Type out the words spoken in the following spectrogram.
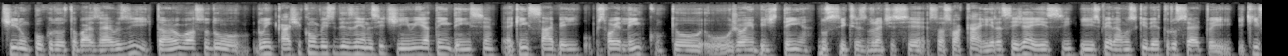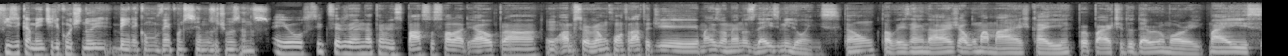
tira um pouco do Tobias Harris. E, então Então eu gosto do, do encaixe como vem se desenhando esse time e a tendência é, quem sabe aí, o principal elenco que o, o Joel Embiid tenha nos Sixers durante esse, essa sua carreira seja esse e esperamos que dê tudo certo aí e que fisicamente ele continue bem, né, como vem acontecendo nos últimos anos. E o Sixers ainda tem um espaço salarial para um, absorver um contrato de mais ou menos 10 milhões. Então, talvez ainda haja alguma mágica aí por parte do Daryl Morey. Mas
